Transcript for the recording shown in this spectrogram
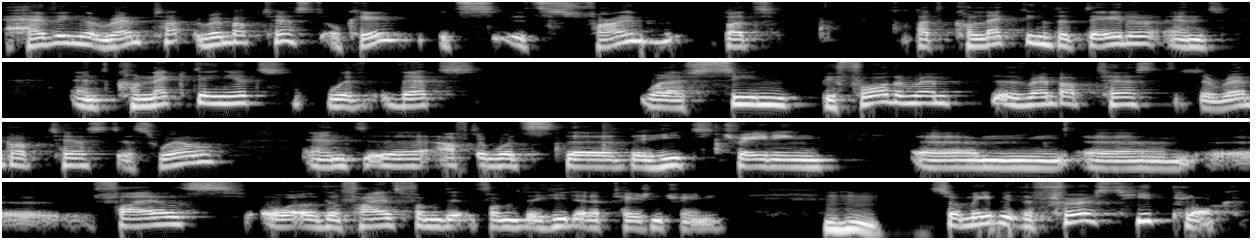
having a ramp, t- ramp up test. Okay, it's it's fine, but but collecting the data and and connecting it with that what I've seen before the ramp the ramp up test, the ramp up test as well, and uh, afterwards the the heat training um, um, uh, files or the files from the from the heat adaptation training. Mm-hmm. So maybe the first heat block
